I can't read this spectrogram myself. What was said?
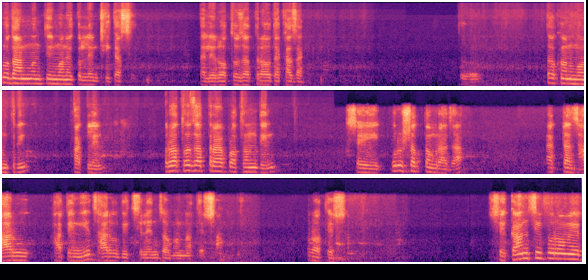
প্রধানমন্ত্রী মনে করলেন, ঠিক আছে, তাহলে রথযাত্রাও দেখা যাক। তো তখন মন্ত্রী থাকলেন। রথযাত্রার প্রথম দিন সেই পুরুষোত্তম রাজা একটা ঝাড়ু হাতে নিয়ে ঝাড়ু দিচ্ছিলেন জগন্নাথের সামনে, রথের সামনে। সে কাঞ্চিপুরমের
